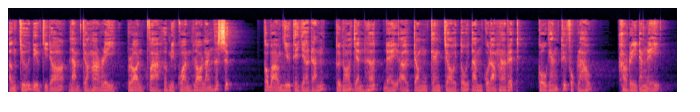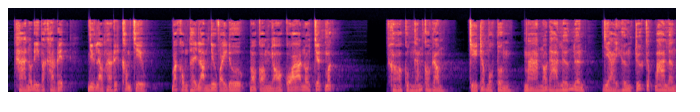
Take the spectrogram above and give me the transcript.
ẩn chứa điều gì đó làm cho Harry, Ron và Hermione lo lắng hết sức. Có bao nhiêu thì giờ rảnh, tụi nó dành hết để ở trong căn tròi tối tăm của lão Harris, cố gắng thuyết phục lão. Harry đang nỉ, thả nó đi bắt Harris, nhưng lão Harris không chịu. Bác không thể làm như vậy được, nó còn nhỏ quá, nó chết mất. Họ cùng ngắm con rồng. Chỉ trong một tuần mà nó đã lớn lên, dài hơn trước gấp ba lần,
